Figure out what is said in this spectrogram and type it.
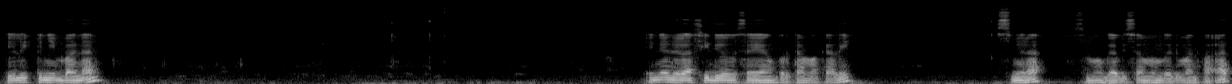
Pilih penyimpanan ini adalah video saya yang pertama kali. Bismillah semoga bisa memberi manfaat.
